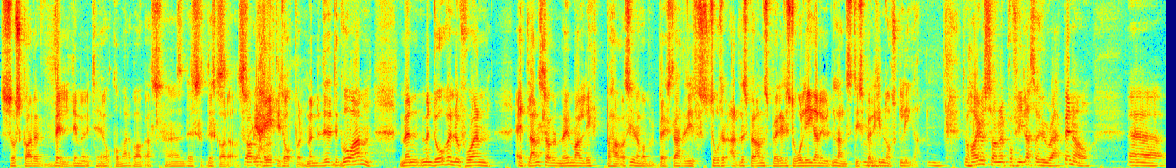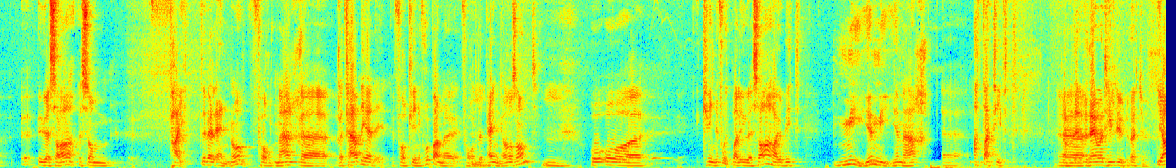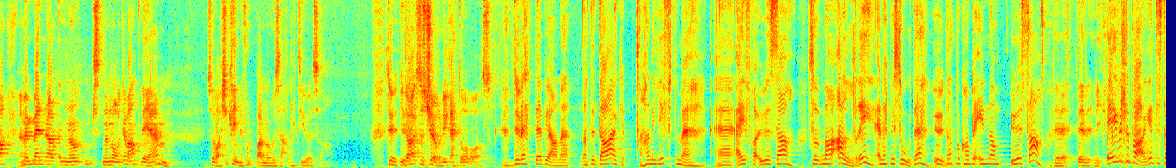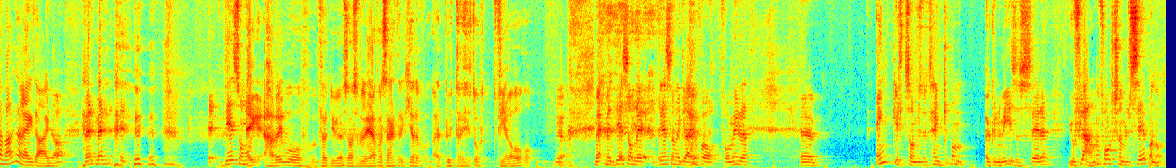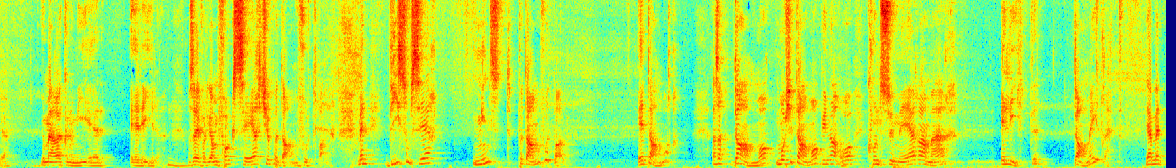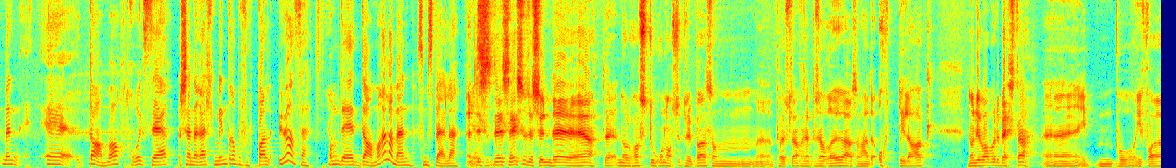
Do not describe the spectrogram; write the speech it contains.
så skal det veldig mye til å komme tilbake. Eh, Det, det skal det. Så er det Helt i toppen. Men det, det går an. Men, men da vil du få en, et landslag mye mer likt på herresiden. det beste at de Stort sett alle spillerne spiller i de store ligaene utenlands. De spiller ikke i den norske ligaen. Du har jo sånne profiler som Hugh Rapinoe, eh, USA, som fighter vel ennå for mer uh, rettferdighet for kvinnefotball med forhold til penger og sånt. Og, og eh, kvinnefotball i USA har jo blitt mye, mye mer uh, attraktivt. Ja, men det, var tidlig ute, vet du. ja, men, men når, når Norge vant VM, så var ikke kvinnefotball noe særlig i USA. Du, I dag så kjører de rett over oss. du vet det, Bjarne, at i dag han er gift med eh, ei fra USA. Så vi har aldri en episode uten at vi kommer innom USA. Det, vet, det er viktig. Jeg vil tilbake til Stavanger i dag. Ja, men, men eh, det som Jeg, hadde jeg vært født i USA, så ville jeg iallfall sagt at jeg ikke hadde byttet de siste åtte, fire åra. ja. men, men det som er, det som er greia for, for meg, er at eh, enkelt sånn, Hvis du tenker på økonomi, så er det jo flere folk som vil se på noe, jo mer økonomi er, er det i det. Og så sier folk ja, men folk ser ikke på damefotball. Men de som ser minst på damefotball, er damer. Altså, damer, Må ikke damer begynne å konsumere mer elite dameidrett? Ja, men, men eh, damer tror jeg ser generelt mindre på fotball uansett. Om det er damer eller menn som spiller. Det, det som jeg syns er synd, det er at eh, når du har store norske klubber som eh, på Østlandet, f.eks. som Røa, som hadde 80 lag når de var på det beste, eh, på, fra,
